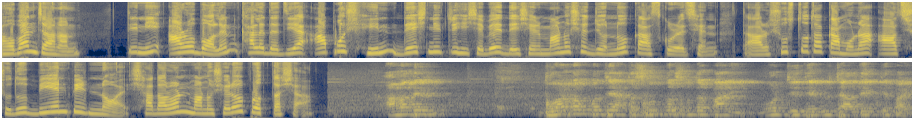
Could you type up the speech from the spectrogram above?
আহ্বান জানান। তিনি আরও বলেন খালেদা জিয়া আপোষহীন দেশনেত্রী হিসেবে দেশের মানুষের জন্য কাজ করেছেন। তার সুস্থতা কামনা আজ শুধু বিএনপির নয় সাধারণ মানুষেরও প্রত্যাশা। আমাদের যে এত সুন্দর সুন্দর বাড়ি মসজিদ এগুলো যা দেখতে পাই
